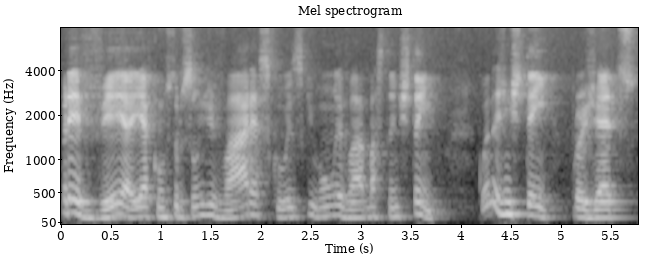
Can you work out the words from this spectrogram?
prevê aí a construção de várias coisas que vão levar bastante tempo. Quando a gente tem projetos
